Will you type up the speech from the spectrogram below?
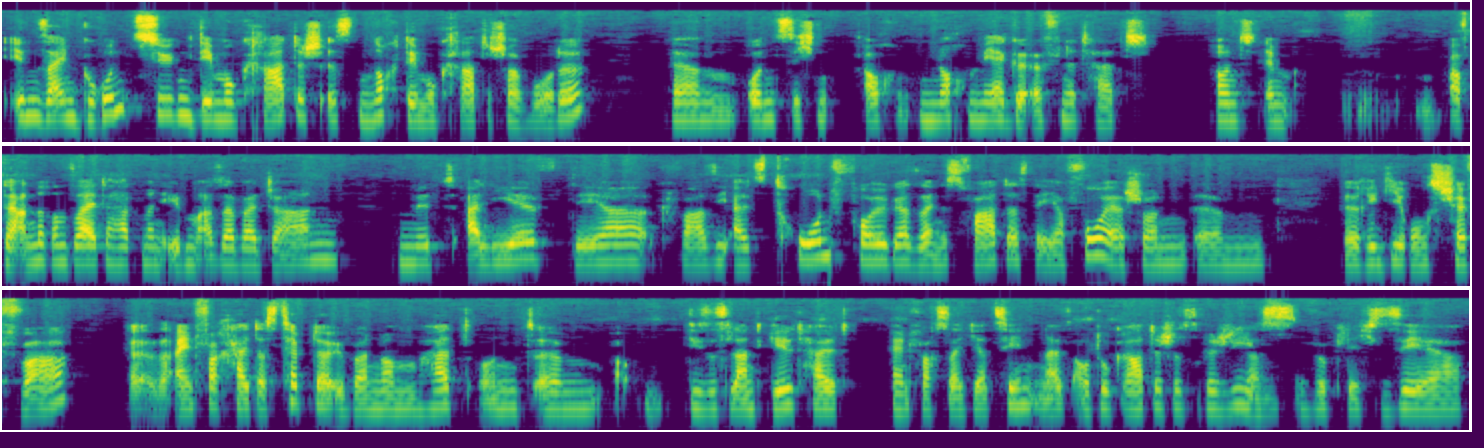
in seinen Grundzügen demokratisch ist, noch demokratischer wurde ähm, und sich auch noch mehr geöffnet hat. Und im auf der anderen Seite hat man eben Aserbaidschan mit Aliyev, der quasi als Thronfolger seines Vaters, der ja vorher schon ähm, äh, Regierungschef war, äh, einfach halt das Zepter übernommen hat und ähm, dieses Land gilt halt einfach seit Jahrzehnten als autokratisches Regime, das wirklich sehr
